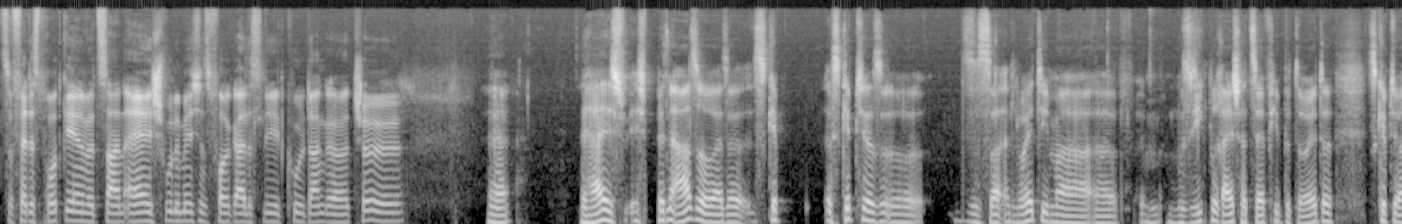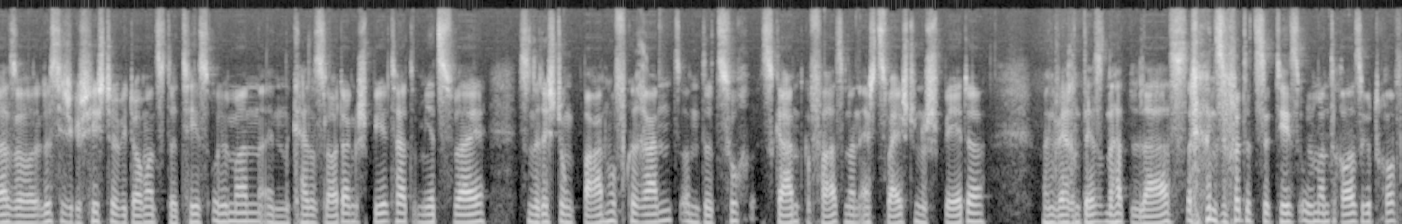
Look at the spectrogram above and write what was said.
zu fettes Brot gehen und würde sagen, ey, schwule Mädchen ist voll geiles Lied, cool, danke, tschö. ja. Ja, ich, ich bin auch so, also es gibt, es gibt ja so, Leute, die mal äh, im Musikbereich hat sehr viel bedeutet. Es gibt ja also lustige Geschichte, wie damals der T.S. Ullmann in Kaiserslautern gespielt hat und wir zwei sind Richtung Bahnhof gerannt und der Zug ist gar nicht gefahren, sondern erst zwei Stunden später. Und währenddessen hat Lars und so wurde T.S. Ullmann draußen getroffen,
